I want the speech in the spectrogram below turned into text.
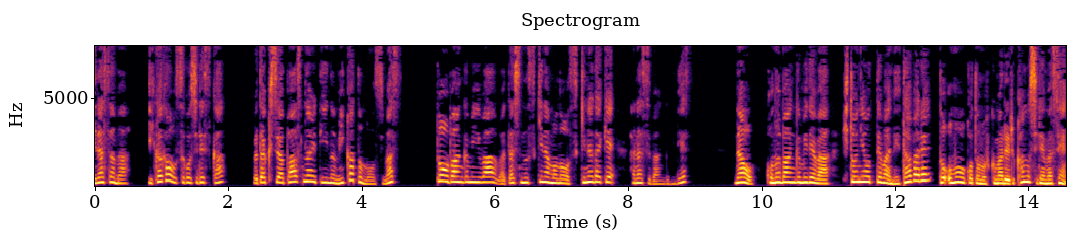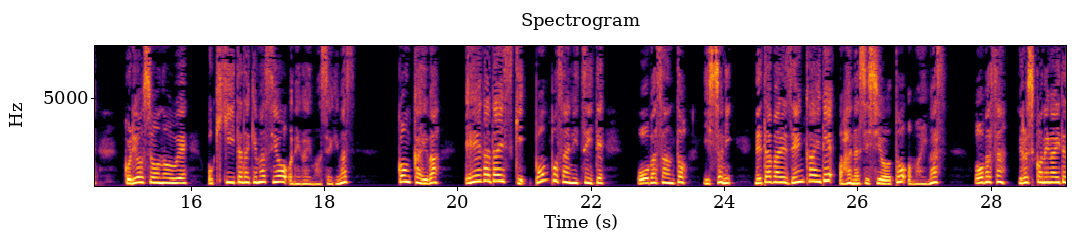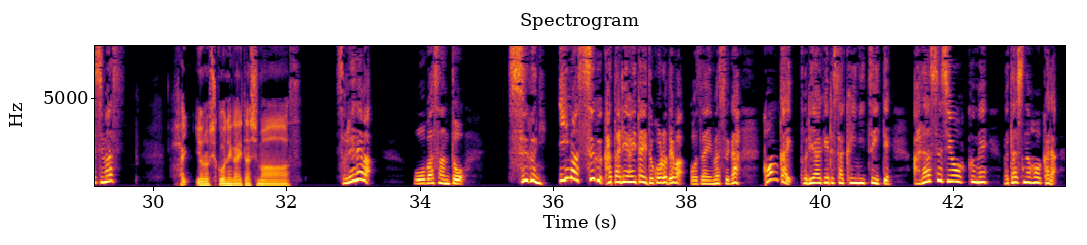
皆様、いかがお過ごしですか？私はパーソナリティのミカと申します。当番組は私の好きなものを好きなだけ話す番組です。なお、この番組では人によってはネタバレと思うことも含まれるかもしれません。ご了承の上、お聞きいただけますようお願い申し上げます。今回は映画大好きポンポさんについて、大場さんと一緒にネタバレ全開でお話ししようと思います。大場さん、よろしくお願いいたします。はい。よろしくお願いいたします。それでは、大場さんとすぐに、今すぐ語り合いたいところではございますが、今回取り上げる作品について、あらすじを含め私の方から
